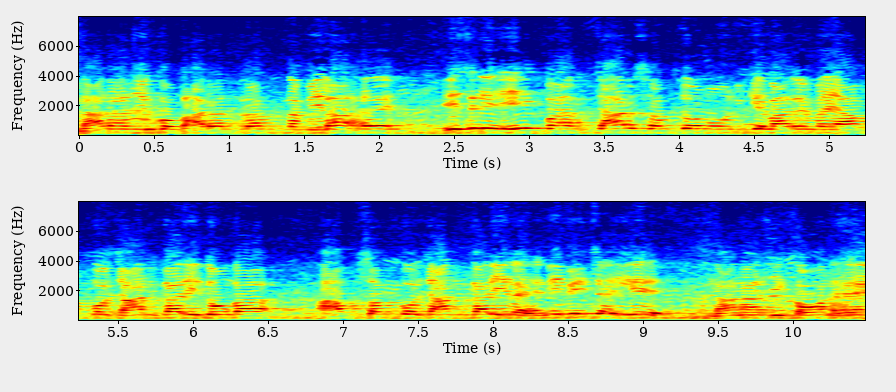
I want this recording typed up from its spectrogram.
नाना जी को भारत रत्न मिला है। इसलिए एक बार चार शब्दों में उनके बारे में आपको जानकारी दूँगा। आप सबको जानकारी रहनी भी चाहिए। नाना जी कौन है?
